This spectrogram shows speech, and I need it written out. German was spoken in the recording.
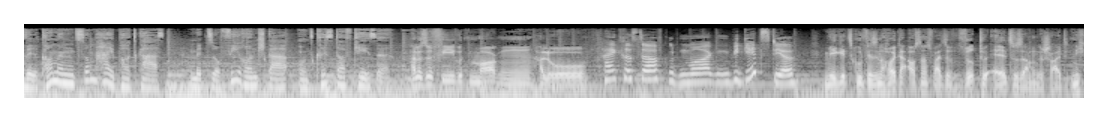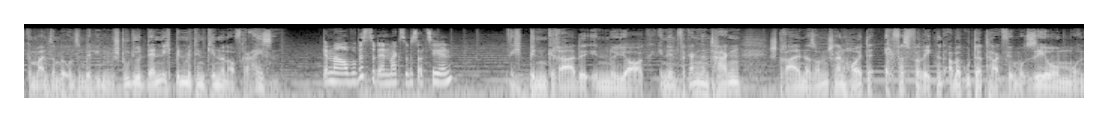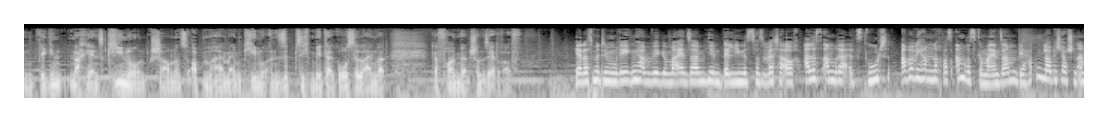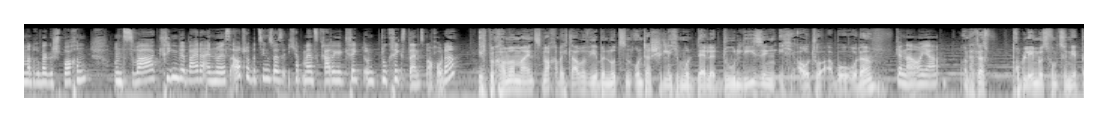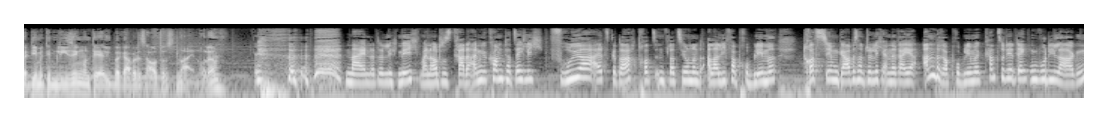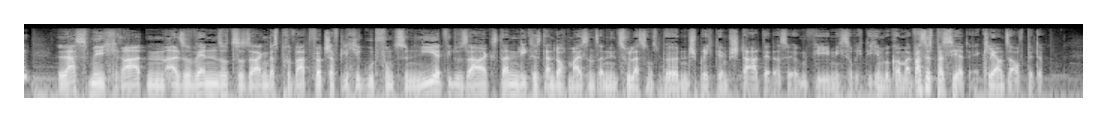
Willkommen zum High Podcast mit Sophie Ronschka und Christoph Käse. Hallo Sophie, guten Morgen. Hallo. Hi Christoph, guten Morgen. Wie geht's dir? Mir geht's gut. Wir sind heute ausnahmsweise virtuell zusammengeschaltet, nicht gemeinsam bei uns in Berlin im Studio, denn ich bin mit den Kindern auf Reisen. Genau, wo bist du denn? Magst du das erzählen? Ich bin gerade in New York. In den vergangenen Tagen strahlender Sonnenschein, heute etwas verregnet, aber guter Tag für Museum und wir gehen nachher ins Kino und schauen uns Oppenheimer im Kino an, 70 Meter große Leinwand. Da freuen wir uns schon sehr drauf. Ja, das mit dem Regen haben wir gemeinsam. Hier in Berlin ist das Wetter auch alles andere als gut. Aber wir haben noch was anderes gemeinsam. Wir hatten, glaube ich, auch schon einmal drüber gesprochen. Und zwar kriegen wir beide ein neues Auto, beziehungsweise ich habe meins gerade gekriegt und du kriegst deins noch, oder? Ich bekomme meins noch, aber ich glaube, wir benutzen unterschiedliche Modelle. Du Leasing, ich Auto-Abo, oder? Genau, ja. Und hat das problemlos funktioniert bei dir mit dem Leasing und der Übergabe des Autos? Nein, oder? Nein, natürlich nicht. Mein Auto ist gerade angekommen. Tatsächlich früher als gedacht, trotz Inflation und aller Lieferprobleme. Trotzdem gab es natürlich eine Reihe anderer Probleme. Kannst du dir denken, wo die lagen? Lass mich raten. Also wenn sozusagen das privatwirtschaftliche gut funktioniert, wie du sagst, dann liegt es dann doch meistens an den Zulassungsbehörden, sprich dem Staat, der das irgendwie nicht so richtig hinbekommen hat. Was ist passiert? Erklär uns auf, bitte.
